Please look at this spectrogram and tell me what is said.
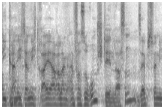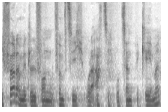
die kann ne? ich dann nicht drei Jahre lang einfach so rumstehen lassen. Selbst wenn ich Fördermittel von 50 oder 80 Prozent bekäme,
